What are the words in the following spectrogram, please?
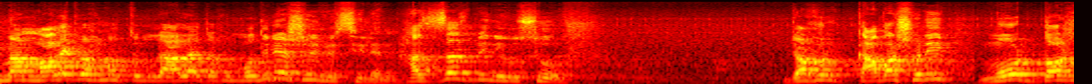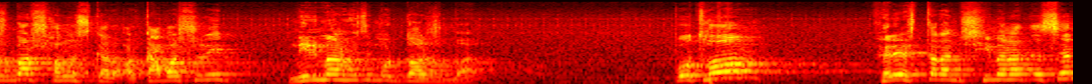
ইমাম মালিক রহমতুল্লাহ আলাহ যখন মদিনা শরীফে ছিলেন, হাজ্জাজ বিন ইউসুফ, যখন কাবা শরীফ মোট দশ বার সংস্কার কাবা শরীফ নির্মাণ হয়েছে মোট দশ বার। প্রথম ফেরেস্তারা সীমানা দিয়েছেন,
